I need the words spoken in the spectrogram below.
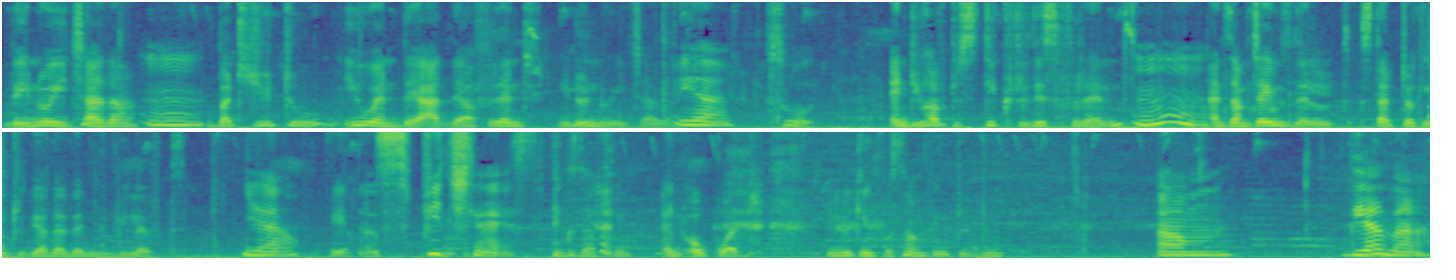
they know each other Mm, but you two you and their their friend you don't know each other yeah. so and you have to stick to this friend Mm, and sometimes they'll start talking to the other then you'll be left yeah. Yeah. Speechless. exactly and awkward you're looking for something to do Um, the other,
